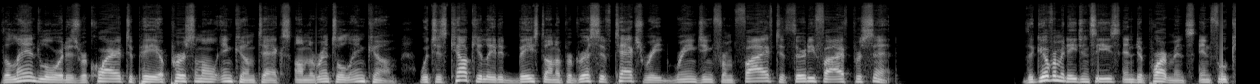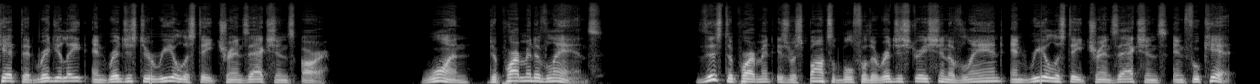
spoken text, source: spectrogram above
the landlord is required to pay a personal income tax on the rental income, which is calculated based on a progressive tax rate ranging from 5 to 35%. The government agencies and departments in Phuket that regulate and register real estate transactions are 1. Department of Lands. This department is responsible for the registration of land and real estate transactions in Phuket.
